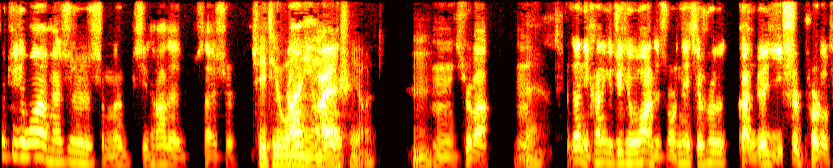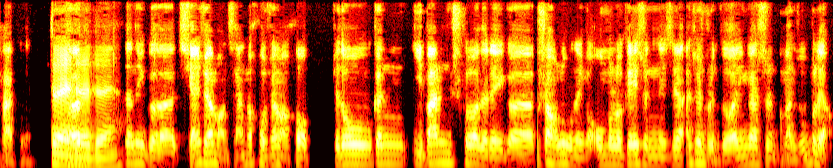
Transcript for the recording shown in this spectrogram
那 GT One 还是什么其他的赛事？GT One 应该是有，嗯嗯，是吧？嗯，那你看那个 GT One 的时候，那其实感觉已是 prototype 的。对对对。的那个前悬往前和后悬往后，这都跟一般车的这个上路那个 homologation 那些安全准则应该是满足不了的，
